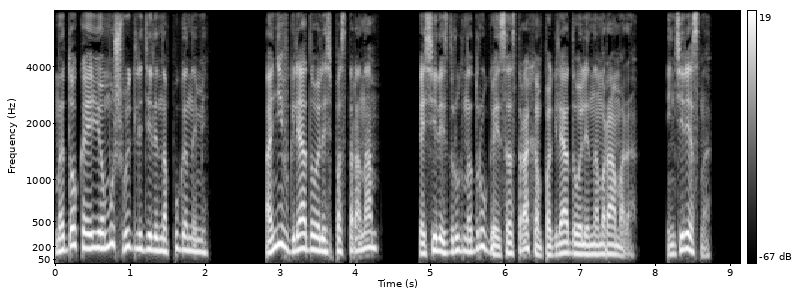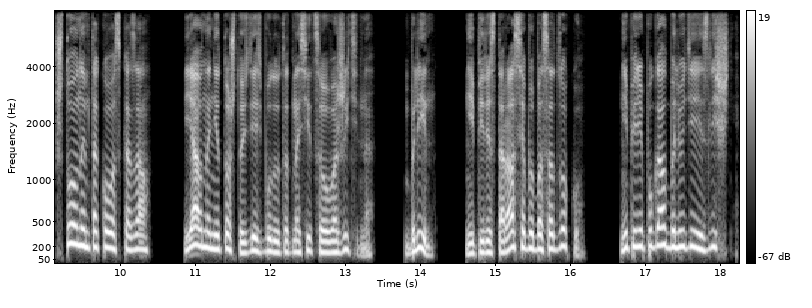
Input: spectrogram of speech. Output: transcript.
Мэдока и ее муж выглядели напуганными. Они вглядывались по сторонам, косились друг на друга и со страхом поглядывали на мрамора. Интересно, что он им такого сказал? Явно не то, что здесь будут относиться уважительно. Блин, не перестарался бы Басадзоку. Не перепугал бы людей излишне.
